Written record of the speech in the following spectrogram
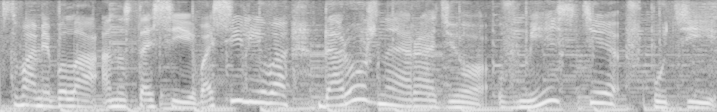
С вами была Анастасия Васильева. Дорожное радио. Вместе в пути.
